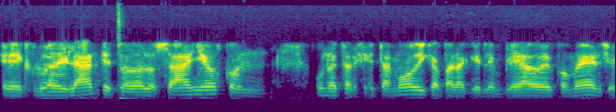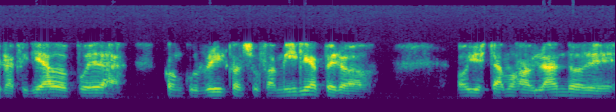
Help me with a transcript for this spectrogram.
en el Club Adelante todos los años con una tarjeta módica para que el empleado de comercio, el afiliado pueda concurrir con su familia, pero hoy estamos hablando de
